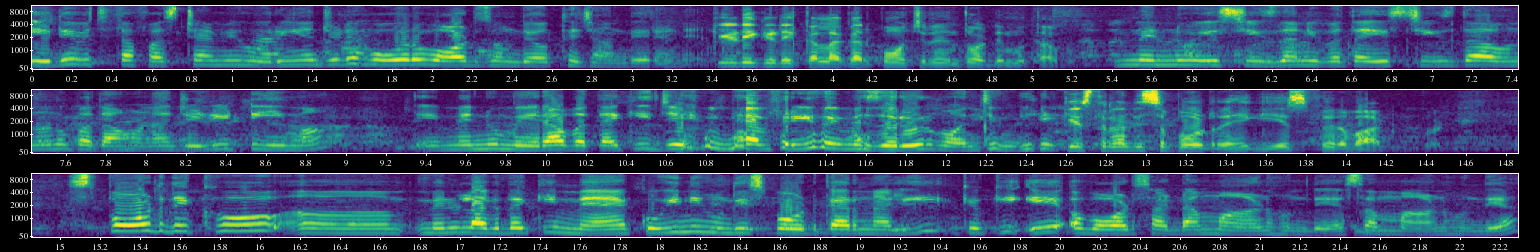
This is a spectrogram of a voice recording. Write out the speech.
ਇਹਦੇ ਵਿੱਚ ਤਾਂ ਫਸਟ ਟਾਈਮ ਹੀ ਹੋ ਰਹੀ ਹੈ ਜਿਹੜੇ ਹੋਰ ਅਵਾਰਡਸ ਹੁੰਦੇ ਆ ਉੱਥੇ ਜਾਂਦੇ ਰਹਿੰਦੇ ਆ। ਕਿਹੜੇ ਕਿਹੜੇ ਕਲਾਕਾਰ ਪਹੁੰਚ ਰਹੇ ਨੇ ਤੁਹਾਡੇ ਮੁਤਾਬਕ? ਮੈਨੂੰ ਇਸ ਚੀਜ਼ ਦਾ ਨਹੀਂ ਪਤਾ ਇਸ ਚੀਜ਼ ਦਾ ਉਹਨਾਂ ਨੂੰ ਪਤਾ ਹੋਣਾ ਜਿਹੜੀ ਟੀਮ ਆ ਤੇ ਮੈਨੂੰ ਮੇਰਾ ਪਤਾ ਕਿ ਜੇ ਮੈਂ ਫ੍ਰੀ ਹੋਈ ਮੈਂ ਜ਼ਰੂਰ ਪਹੁੰਚੂੰਗੀ। ਕਿਸ ਤਰ੍ਹਾਂ ਦੀ ਸਪੋਰਟ ਰਹੇਗੀ ਇਸ ਫਿਰ ਅਵਾਰਡ ਤੁਹਾਡੀ? ਸਪੋਰਟ ਦੇਖੋ ਅਮ ਮੈਨੂੰ ਲੱਗਦਾ ਕਿ ਮੈਂ ਕੋਈ ਨਹੀਂ ਹੁੰਦੀ ਸਪੋਰਟ ਕਰਨ ਵਾਲੀ ਕਿਉਂਕਿ ਇਹ ਅਵਾਰਡ ਸਾਡਾ ਮਾਣ ਹੁੰਦੇ ਆ ਸਨਮਾਨ ਹੁੰਦੇ ਆ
